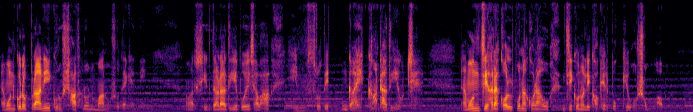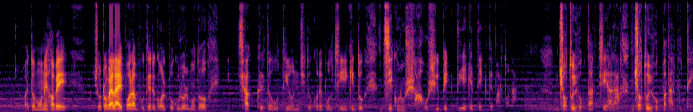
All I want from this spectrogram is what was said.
এমন কোনো প্রাণী কোনো সাধারণ মানুষও দেখেননি। আমার শিরদাঁড়া দিয়ে বয়ে যাওয়া হিমস্রোতে গায়ে কাঁটা দিয়ে উঠছে। এমন চেহারা কল্পনা করাও যে কোনো লেখকের পক্ষেও অসম্ভব। হয়তো মনে হবে, ছোটবেলায় পড়া ভূতের গল্পগুলোর মতো ইচ্ছাকৃত অতিরঞ্জিত করে বলছি, কিন্তু যে কোনো সাহসী ব্যক্তি একে দেখতে পারতো না। যতই হোক তার চেহারা, যতই হোক বা তার বুদ্ধি,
